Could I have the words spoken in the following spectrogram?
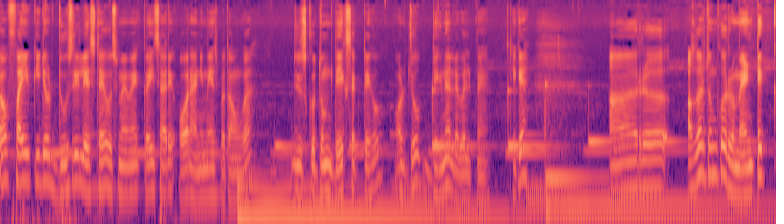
टॉप फाइव की जो दूसरी लिस्ट है उसमें मैं कई सारे और एनिमेज बताऊँगा जिसको तुम देख सकते हो और जो बिगनर लेवल पे हैं ठीक है? और अगर तुमको रोमांटिक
